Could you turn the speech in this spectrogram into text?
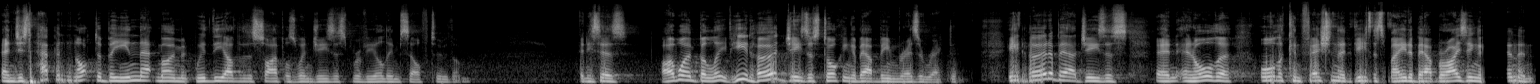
and just happened not to be in that moment with the other disciples when Jesus revealed himself to them. And he says, I won't believe. He had heard Jesus talking about being resurrected. He'd heard about Jesus and, and all, the, all the confession that Jesus made about rising again and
